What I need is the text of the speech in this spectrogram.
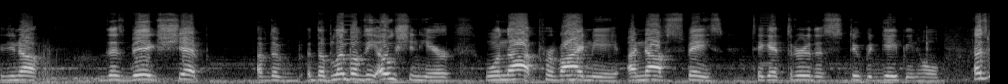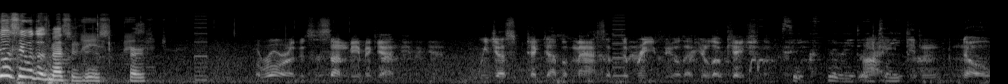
You know, this big ship of the the blimp of the ocean here will not provide me enough space to get through this stupid gaping hole. Let's go see what this message is first. Aurora, this is Sunbeam again. We just picked up a massive debris field at your location. Seek fluid I intake. didn't know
